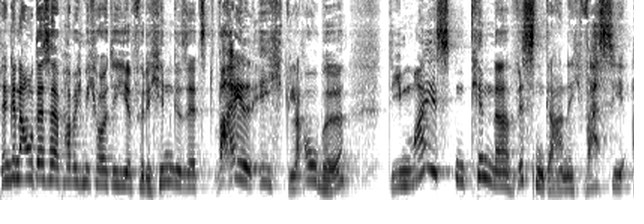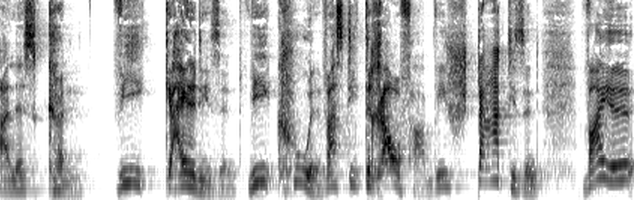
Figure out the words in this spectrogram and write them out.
Denn genau deshalb habe ich mich heute hier für dich hingesetzt, weil ich glaube, die meisten Kinder wissen gar nicht, was sie alles können. Wie geil die sind, wie cool, was die drauf haben, wie stark die sind. Weil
